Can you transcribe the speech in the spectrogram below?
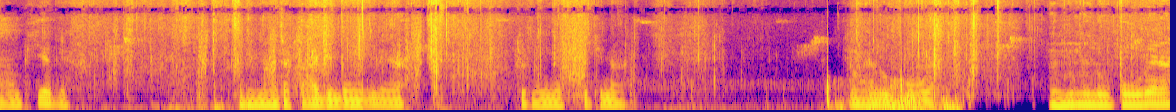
น้ำเพียบเลยมันมาจากใต้ดินตรงนี้เลยนะ จุดนี้เนี่ยจุดที่มา ตรงนั้นรูปูอะเออมันมีรูปูด้วยนะ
